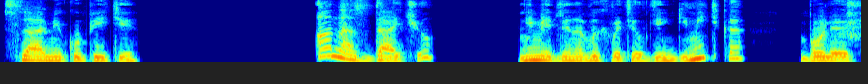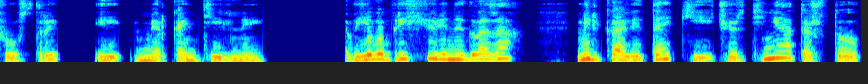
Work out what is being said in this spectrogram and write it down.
сами купите. — А на сдачу? — немедленно выхватил деньги Митька, более шустрый и меркантильный. В его прищуренных глазах мелькали такие чертенята, что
